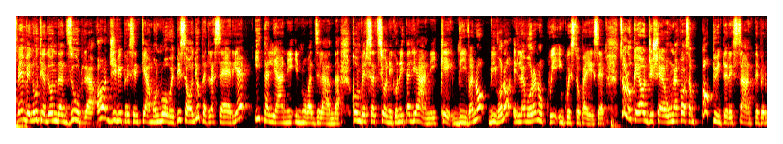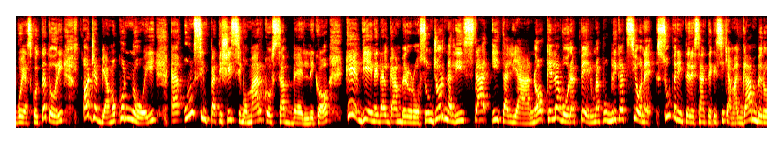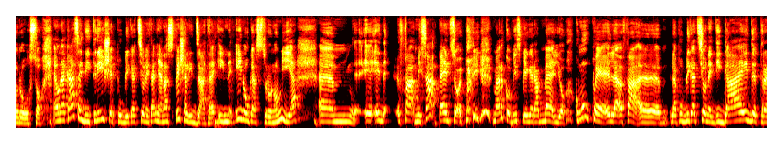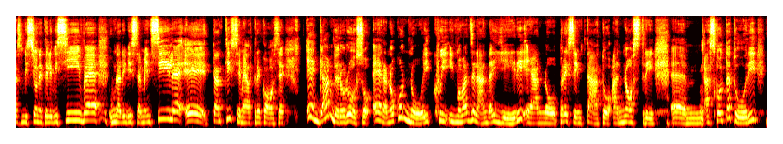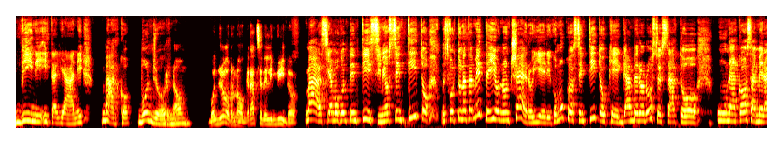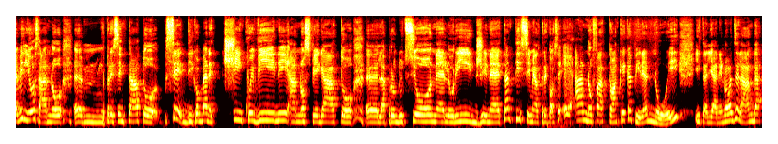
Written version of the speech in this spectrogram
Benvenuti ad Onda Azzurra. Oggi vi presentiamo un nuovo episodio per la serie Italiani in Nuova Zelanda. Conversazioni con italiani che vivono, vivono e lavorano qui in questo paese. Solo che oggi c'è una cosa un po' più interessante per voi ascoltatori. Oggi abbiamo con noi eh, un simpaticissimo Marco Sabellico che viene dal Gambero Rosso, un giornalista italiano che lavora per una pubblicazione super interessante che si chiama Gambero Albero Rosso. È una casa editrice e pubblicazione italiana specializzata in enogastronomia ehm, e, e fa, mi sa, penso, e poi Marco mi spiegherà meglio, comunque la, fa eh, la pubblicazione di guide, trasmissioni televisive, una rivista mensile e tantissime altre cose. E Gambero Rosso erano con noi qui in Nuova Zelanda ieri e hanno presentato ai nostri ehm, ascoltatori vini italiani. Marco, buongiorno. Buongiorno, grazie dell'invito. Ma siamo contentissimi. Ho sentito, sfortunatamente io non c'ero ieri, comunque ho sentito che Gambero Rosso è stato una cosa meravigliosa. Hanno ehm, presentato, se dico bene, cinque vini, hanno spiegato eh, la produzione, l'origine, tantissime altre cose e hanno fatto anche capire a noi, italiani in Nuova Zelanda,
